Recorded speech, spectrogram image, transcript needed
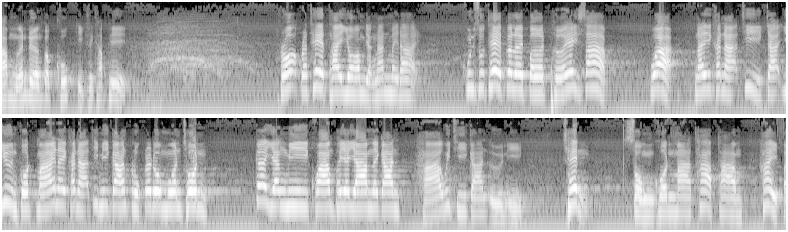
ทำเหมือนเดิมก็คุกอีกสิครับพี่ เพราะประเทศไทยยอมอย่างนั้นไม่ได้ คุณสุเทพก็เลยเปิดเผยให้ทราบว่าในขณะที่จะยื่นกฎหมายในขณะที่มีการปลุกระดมมวลชน ก็ยังมีความพยายามในการหาวิธีการอื่นอีก เช่นส่งคนมาทาบทามให้ไป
